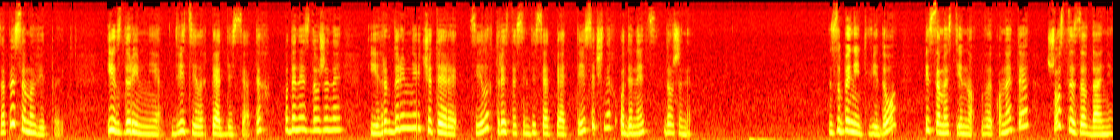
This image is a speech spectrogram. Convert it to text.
Записуємо відповідь. Х дорівнює 2,5 одиниць довжини, y дорівнює 4,375 тисячних одиниць довжини. Зупиніть відео і самостійно виконайте шосте завдання.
